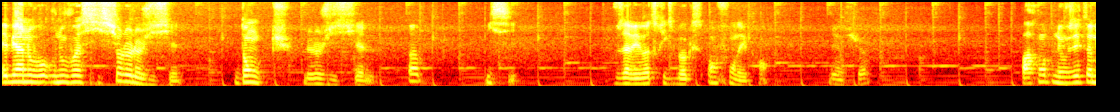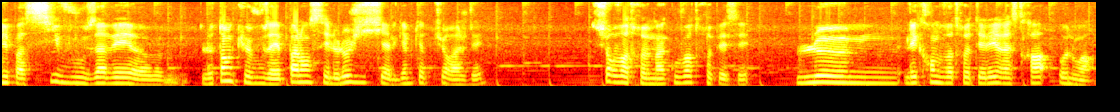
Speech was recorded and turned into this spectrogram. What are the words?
eh bien nous, nous voici sur le logiciel. Donc le logiciel, hop, ici. Vous avez votre Xbox en fond d'écran, bien sûr. Par contre, ne vous étonnez pas, si vous avez euh, le temps que vous n'avez pas lancé le logiciel Game Capture HD sur votre Mac ou votre PC, l'écran de votre télé restera au noir.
